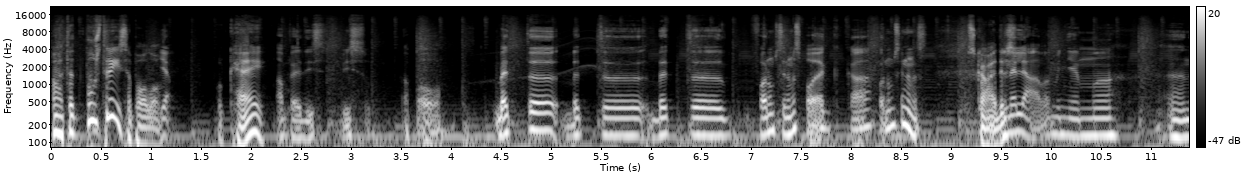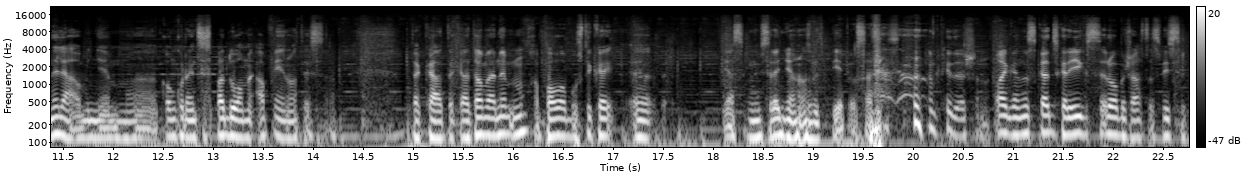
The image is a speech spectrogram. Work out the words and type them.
Ah, tad būs trīs Apollo. Jā. Ok. apēdīs visu Apollo. Bet, uh, bet, uh, bet uh, Forums cinemas paliek kā Forums cinemas. Skaidrs. Neļāva viņiem, neļāva viņiem konkurences padome apvienoties. Tā kā, tā kā tomēr ne, nu, Apollo būs tikai. Jāsaka, nevis reģionos, bet piepilsētās. Lai gan nu, skaidrs, ka Rīgas robežās tas viss ir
